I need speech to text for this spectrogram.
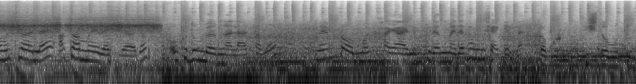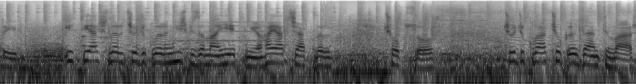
ama şöyle atanmayı bekliyorum. Okuduğum bölümle alakalı. Memur olmak hayalim, planım, hedefim bu şekilde. Yok, hiç de umutlu değilim. İhtiyaçları çocukların hiçbir zaman yetmiyor. Hayat şartları çok zor. Çocuklar çok özenti var.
